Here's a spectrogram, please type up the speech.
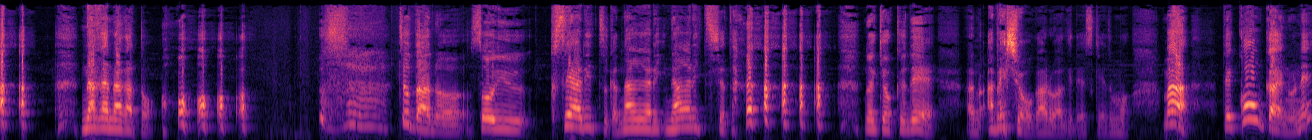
長々と。ちょっとあの、そういう癖ありっつうか、何あり、何ありっつっちゃった。の曲で、あの、安倍賞があるわけですけれども。まあ、で、今回のね、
